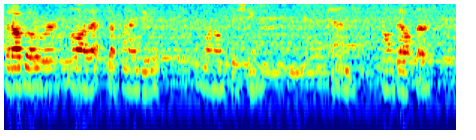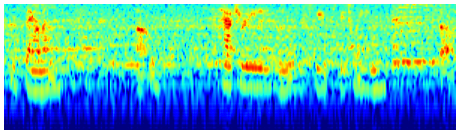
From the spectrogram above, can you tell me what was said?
But I'll go over a lot of that stuff when I do one on fishing and all about the, the salmon um, hatcheries and the disputes between um,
